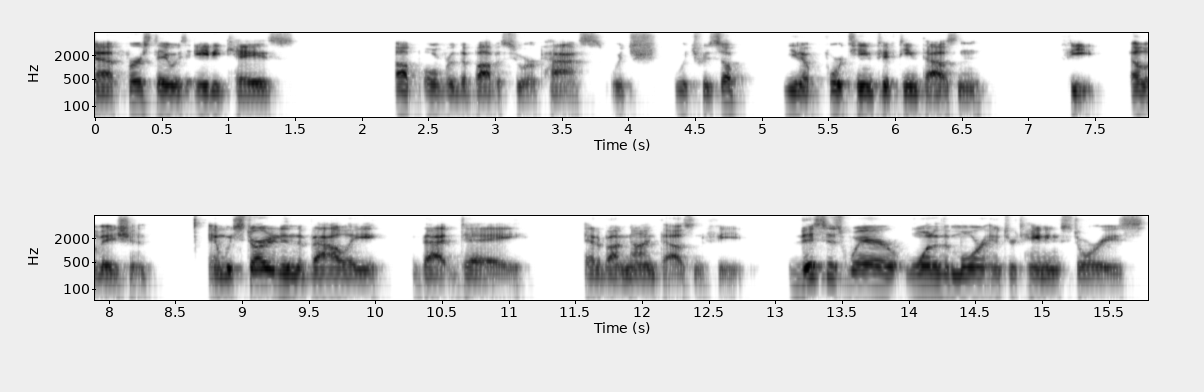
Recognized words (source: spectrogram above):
Uh, first day was 80 k's up over the Babusar Pass, which which was up you know 14 15,000 feet elevation, and we started in the valley that day at about 9,000 feet. This is where one of the more entertaining stories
